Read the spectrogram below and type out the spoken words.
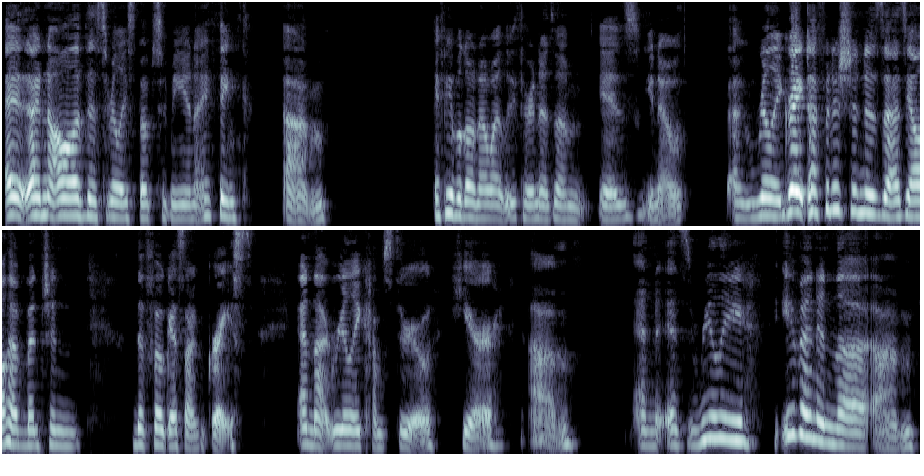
and all of this really spoke to me. And I think, um, if people don't know what Lutheranism is, you know, a really great definition is, as y'all have mentioned, the focus on grace. And that really comes through here. Um, and it's really, even in the, um,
